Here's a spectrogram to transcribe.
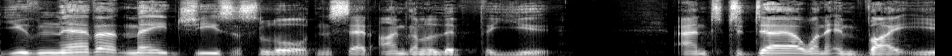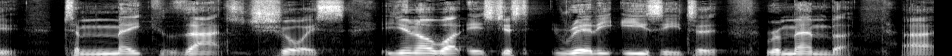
you've never made Jesus Lord and said, I'm going to live for you. And today I want to invite you to make that choice. You know what? It's just really easy to remember. Uh,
